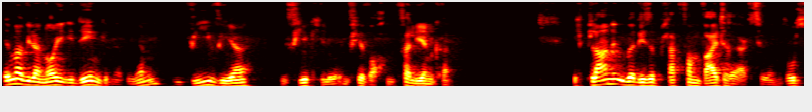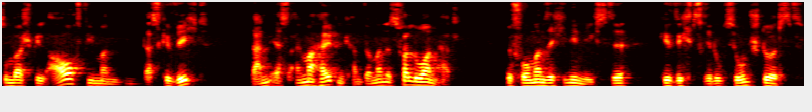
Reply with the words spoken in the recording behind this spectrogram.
immer wieder neue Ideen generieren, wie wir die vier Kilo in vier Wochen verlieren können. Ich plane über diese Plattform weitere Aktionen, so zum Beispiel auch, wie man das Gewicht dann erst einmal halten kann, wenn man es verloren hat, bevor man sich in die nächste Gewichtsreduktion stürzt.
